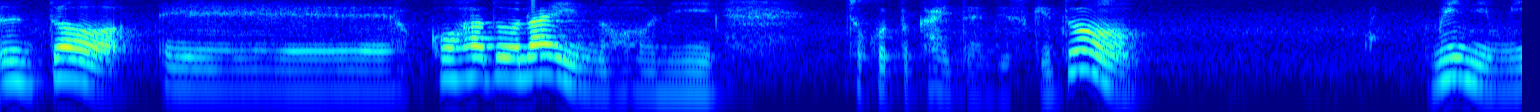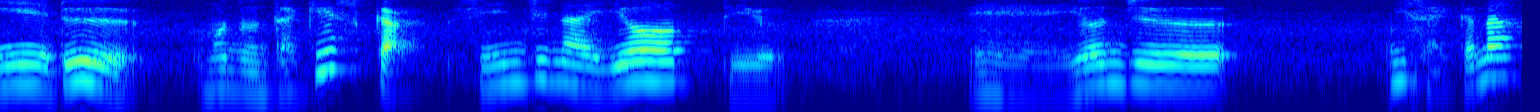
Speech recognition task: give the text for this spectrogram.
うんと、えー、高波動ラインの方にちょこっと書いたんですけど目に見えるものだけしか信じないよっていう、えー、42歳かな？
